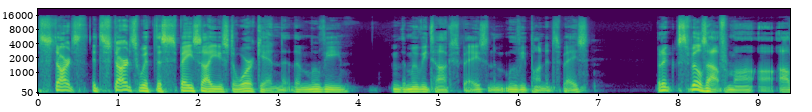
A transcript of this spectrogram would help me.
starts it starts with the space I used to work in the, the movie the movie talk space and the movie pundit space but it spills out from uh, uh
